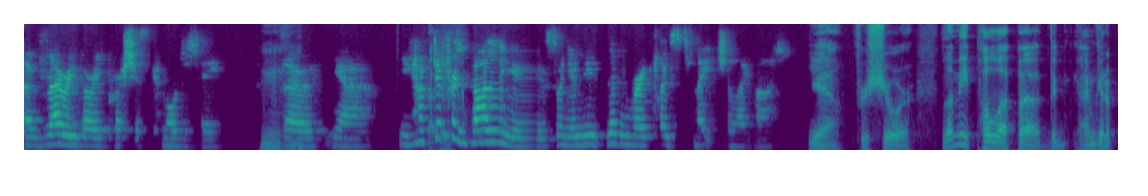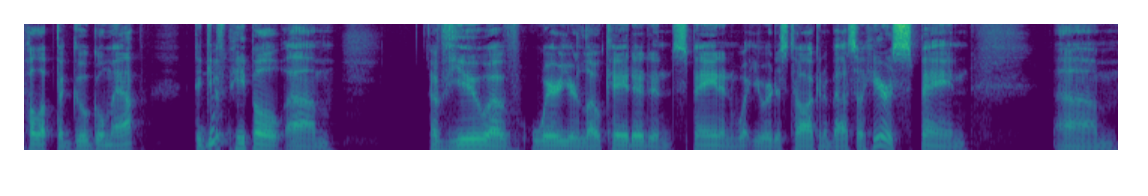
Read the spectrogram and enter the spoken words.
a very, very precious commodity. Mm-hmm. So yeah, you have that different is... values when you're living very close to nature like that. Yeah, for sure. Let me pull up uh, the. I'm going to pull up the Google map to mm-hmm. give people um, a view of where you're located in Spain and what you were just talking about. So here's Spain. Um,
